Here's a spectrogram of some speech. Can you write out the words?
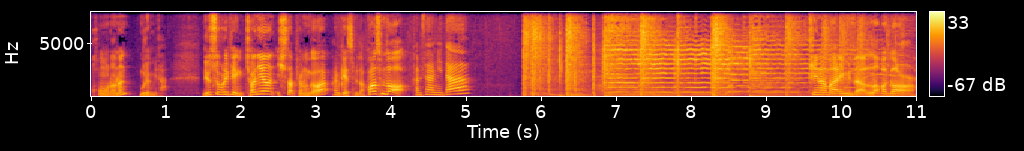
콩으로는 무료입니다. 뉴스 브리핑 전희연 시사평론가와 함께했습니다. 고맙습니다. 감사합니다. 티나 말입니다. Love a Girl.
